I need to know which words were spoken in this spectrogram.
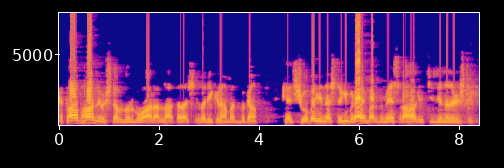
کتاب ہاں نوشتہ بزرگوار اللہ تعالی غریق رحمت بکا کہ شعبہ یہ نشتگی برائے مرد میں اسراحہ کی چیزیں نہ نوشتگی۔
